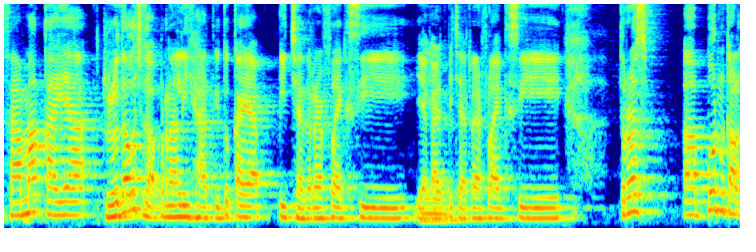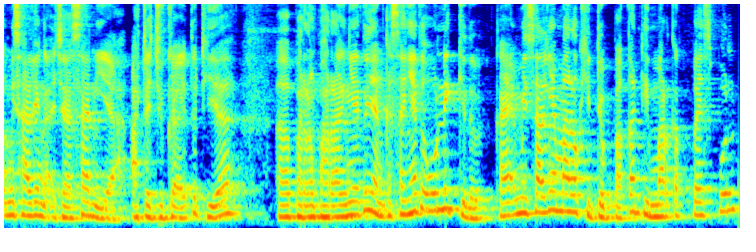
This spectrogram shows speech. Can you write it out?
Sama kayak dulu tuh aku juga pernah lihat itu kayak pijat refleksi, ya kan pijat refleksi. Terus eh, pun kalau misalnya nggak jasa nih ya, ada juga itu dia eh, barang-barangnya itu yang kesannya itu unik gitu. Kayak misalnya makhluk hidup bahkan di marketplace pun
